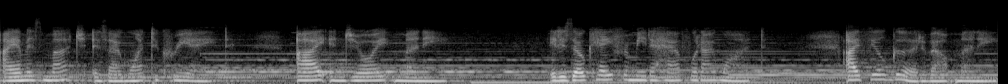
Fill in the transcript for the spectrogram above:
I am as much as I want to create. I enjoy money. It is okay for me to have what I want. I feel good about money.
